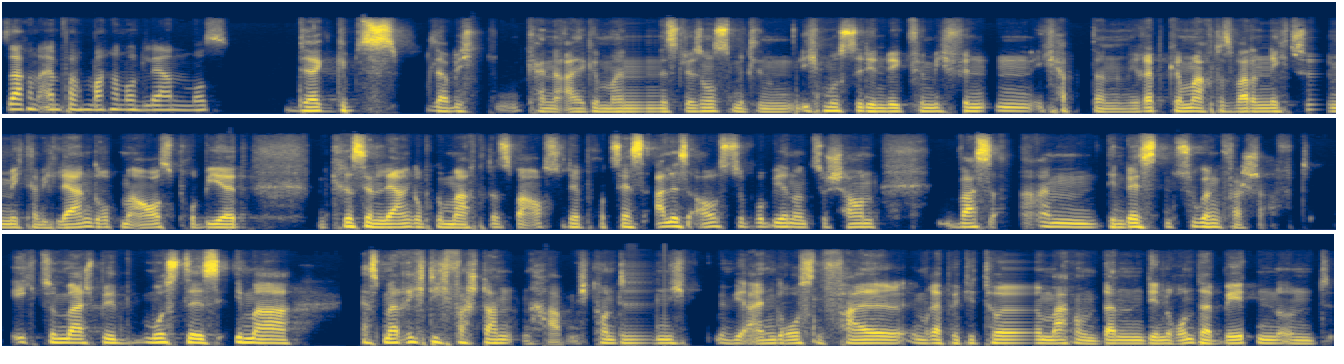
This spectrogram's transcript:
Sachen einfach machen und lernen muss? Da gibt es, glaube ich, kein allgemeines Lösungsmittel. Ich musste den Weg für mich finden. Ich habe dann Rep gemacht, das war dann nichts für mich. Da habe ich Lerngruppen ausprobiert, mit Christian Lerngruppe gemacht. Das war auch so der Prozess, alles auszuprobieren und zu schauen, was einem den besten Zugang verschafft. Ich zum Beispiel musste es immer erstmal richtig verstanden haben. Ich konnte nicht wie einen großen Fall im Repetitor machen und dann den runterbeten und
